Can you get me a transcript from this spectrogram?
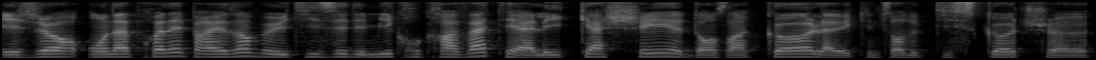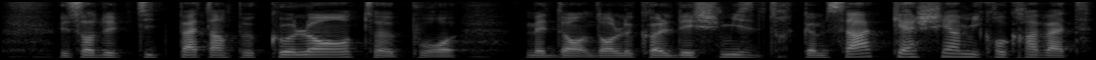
Et genre, on apprenait par exemple à utiliser des micro-cravates et à les cacher dans un col avec une sorte de petit scotch, euh, une sorte de petite pâte un peu collante pour mettre dans, dans le col des chemises, des trucs comme ça, cacher un micro-cravate.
